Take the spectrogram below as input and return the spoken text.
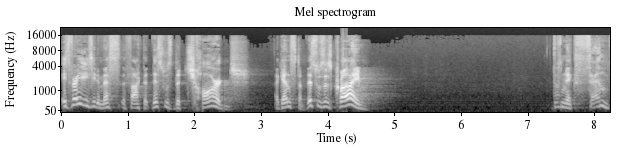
It's very easy to miss the fact that this was the charge against him. This was his crime. It doesn't make sense.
